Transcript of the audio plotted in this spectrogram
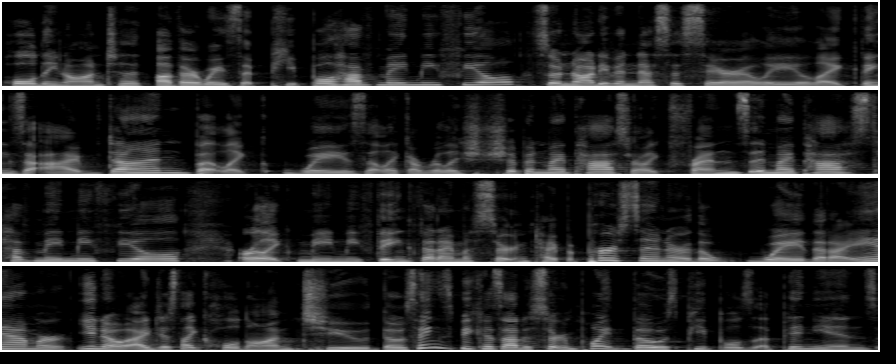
holding on to other ways that people have made me feel. So, not even necessarily like things that I've done, but like ways that like a relationship in my past or like friends in my past have made me feel or like made me think that I'm a certain type of person or the way that I am. Or, you know, I just like hold on to those things because at a certain point, those people's opinions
